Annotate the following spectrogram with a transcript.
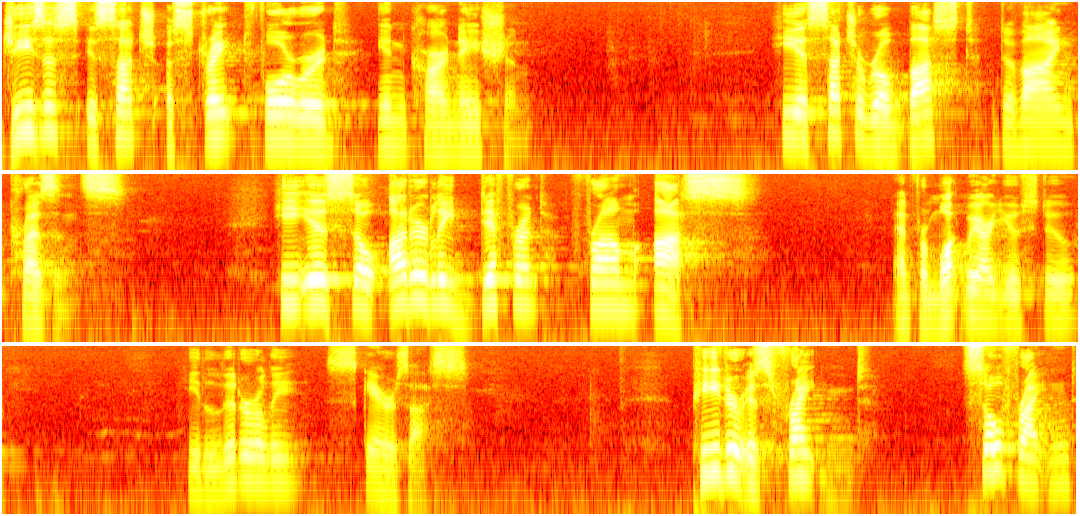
Jesus is such a straightforward incarnation. He is such a robust divine presence. He is so utterly different from us and from what we are used to. He literally scares us. Peter is frightened, so frightened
